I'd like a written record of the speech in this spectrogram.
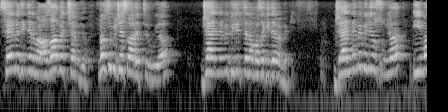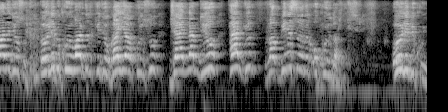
Sevmediklerime azap edeceğim diyor. Nasıl bir cesarettir bu ya? Cehennemi bilip de namaza gidememek. Cehennemi biliyorsun ya. iman ediyorsun. Öyle bir kuyu vardır ki diyor. Gayya kuyusu cehennem diyor. Her gün Rabbine sığınır o kuyuda. Öyle bir kuyu.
